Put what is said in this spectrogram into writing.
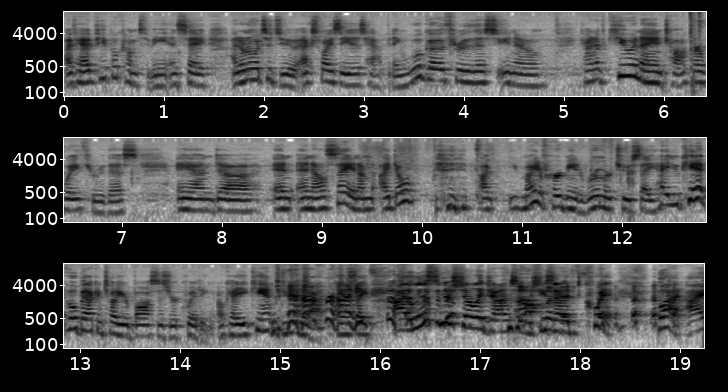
I've had people come to me and say, "I don't know what to do. X, Y, Z is happening. We'll go through this, you know, kind of Q and A and talk our way through this." And uh, and and I'll say, and I'm, I don't. I, you might have heard me in a room or two say, "Hey, you can't go back and tell your bosses you're quitting. Okay, you can't do Yeah, that." And say, "I listened to Shelly Johnson. and she Off said quit." But I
